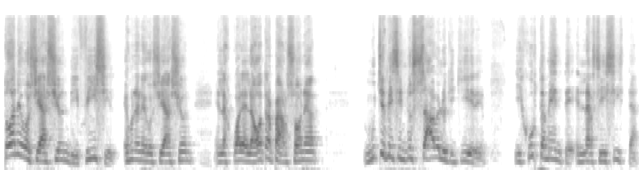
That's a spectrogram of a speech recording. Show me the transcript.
toda negociación difícil es una negociación en la cual la otra persona muchas veces no sabe lo que quiere. Y justamente el narcisista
